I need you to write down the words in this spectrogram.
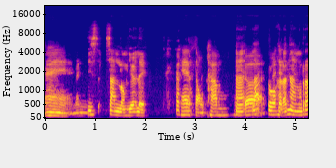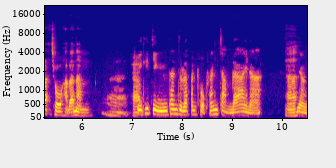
แหมมันที่สั้นลงเยอะเลย แค่สองคำมันฮะก็ระโชหน่าจะรนังระโชหรนังอ่าครับคือที่จริงท่านจุลปันโถกท่านจำได้นะนะอย่าง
